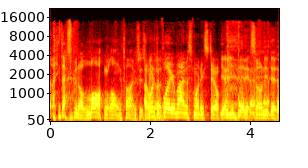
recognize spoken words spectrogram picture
That's been a long, long time since I wanted to blow that. your mind this morning, Stu. Yeah, you did it, son. You did it.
